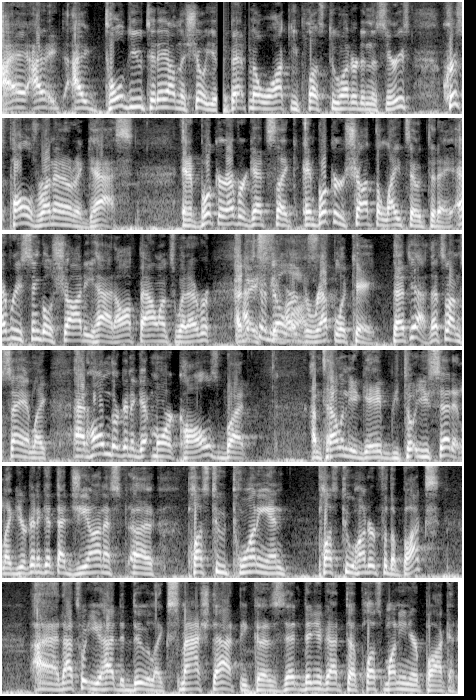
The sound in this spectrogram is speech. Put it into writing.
I, I I told you today on the show. You bet Milwaukee plus 200 in the series. Chris Paul's running out of gas. And if Booker ever gets like, and Booker shot the lights out today. Every single shot he had, off balance, whatever. And that's going to be hard to replicate. That yeah, that's what I'm saying. Like at home, they're going to get more calls, but I'm telling you, Gabe, you, you said it. Like you're going to get that Giannis uh, plus 220 and plus 200 for the Bucks. Uh, that's what you had to do, like smash that, because then, then you got uh, plus money in your pocket.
